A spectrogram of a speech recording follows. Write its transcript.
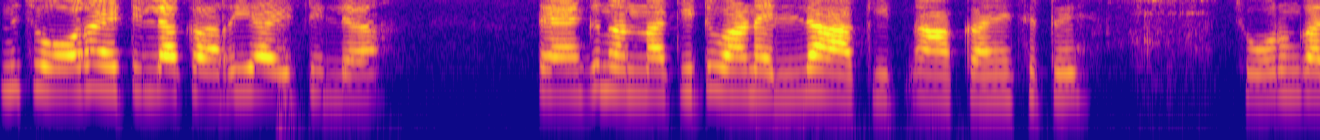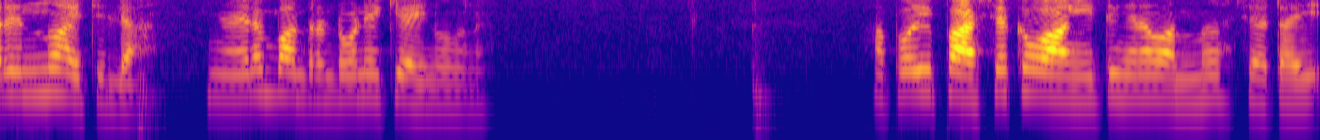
ഇന്ന് ചോറായിട്ടില്ല കറി ആയിട്ടില്ല ടാങ്ക് നന്നാക്കിയിട്ട് വേണം എല്ലാം ആക്കി ആക്കാൻ വെച്ചിട്ട്. ചോറും കറിയൊന്നും ആയിട്ടില്ല. നേരം പന്ത്രണ്ട് മണിയൊക്കെ ആയിരുന്നു അങ്ങനെ അപ്പോൾ ഈ പശയൊക്കെ വാങ്ങിയിട്ട് ഇങ്ങനെ വന്ന് ചേട്ടായി.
